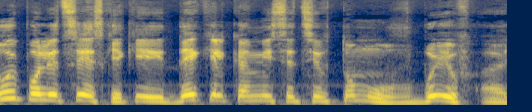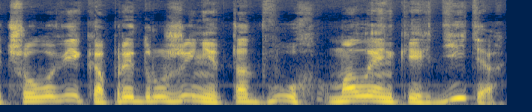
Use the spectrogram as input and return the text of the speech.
Той поліцейський, який декілька місяців тому вбив е, чоловіка при дружині та двох маленьких дітях,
